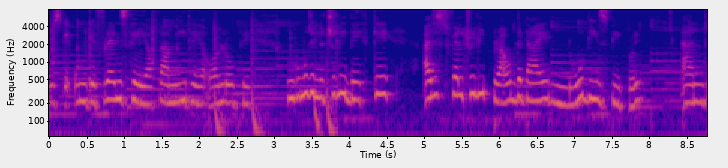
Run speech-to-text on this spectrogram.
उसके, उनके फ्रेंड्स थे या फैमिली थे या और लोग थे, उनको मुझे लिटरली देख के I just felt really proud that I know these people and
